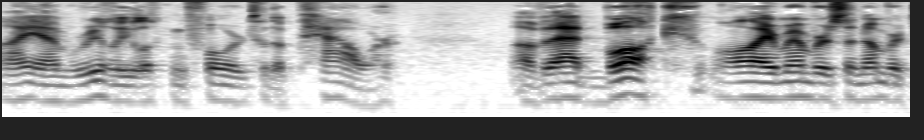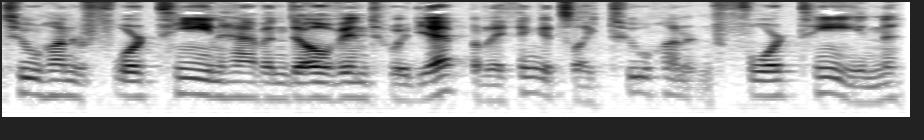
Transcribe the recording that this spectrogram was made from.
I am really looking forward to the power of that book. All I remember is the number 214, haven't dove into it yet, but I think it's like 214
